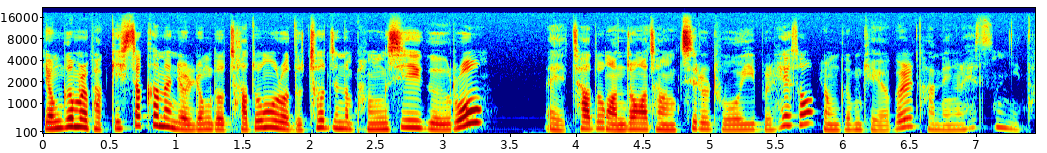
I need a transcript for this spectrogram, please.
연금을 받기 시작하는 연령도 자동으로 늦춰지는 방식으로 네, 자동 안정화 장치를 도입을 해서 연금 개혁을 단행을 했습니다.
